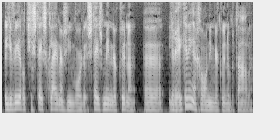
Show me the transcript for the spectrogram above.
je wereldje steeds kleiner zien worden. Steeds minder kunnen. je rekeningen gewoon niet meer kunnen betalen.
